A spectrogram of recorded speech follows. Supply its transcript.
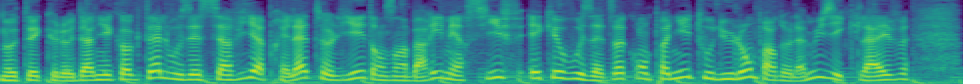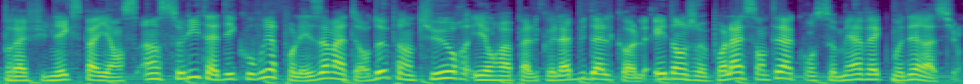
Notez que le dernier cocktail vous est servi après l'atelier dans un bar immersif et que vous êtes accompagné tout du long par de la musique live. Bref, une expérience insolite à découvrir pour les amateurs de peinture et on rappelle que l'abus d'alcool est dangereux pour la santé à consommer avec modération.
